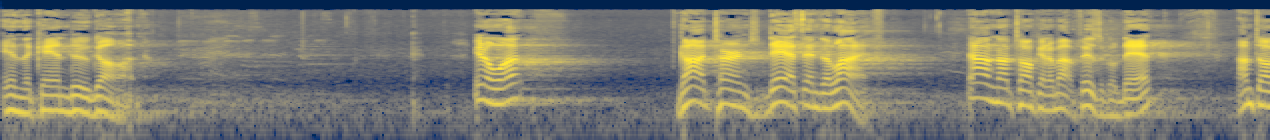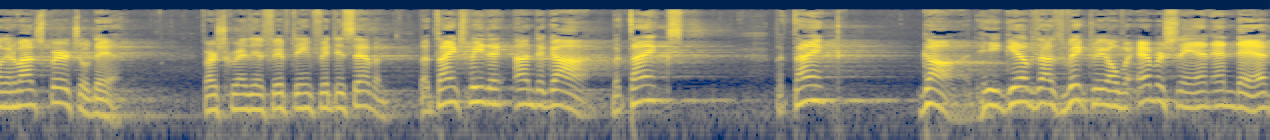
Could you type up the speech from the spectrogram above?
in the can do God. You know what? God turns death into life. Now, I'm not talking about physical death, I'm talking about spiritual death. 1 Corinthians 15 57. But thanks be to, unto God. But thanks, but thank God. He gives us victory over every sin and death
